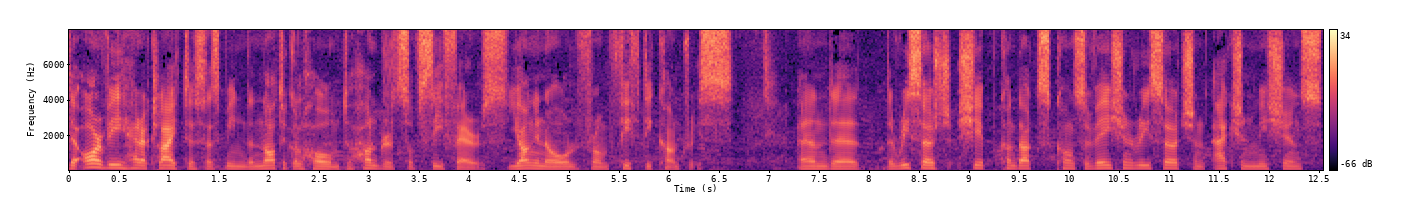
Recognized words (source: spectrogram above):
The RV Heraclitus has been the nautical home to hundreds of seafarers, young and old, from 50 countries. And uh, the research ship conducts conservation research and action missions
